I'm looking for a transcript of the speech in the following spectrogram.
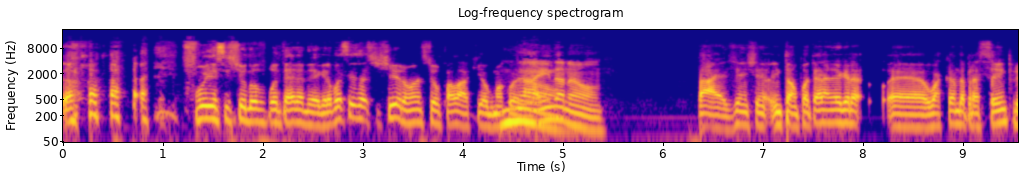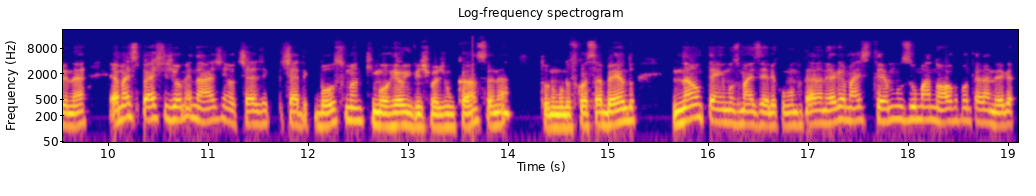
Fui assistir o novo Pantera Negra. Vocês assistiram antes de eu falar aqui alguma coisa? Não, ainda não. Tá, gente, então, Pantera Negra, é, Wakanda para sempre, né? É uma espécie de homenagem ao Chadwick, Chadwick Boseman, que morreu em vítima de um câncer, né? Todo mundo ficou sabendo. Não temos mais ele como Pantera Negra, mas temos uma nova Pantera Negra.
